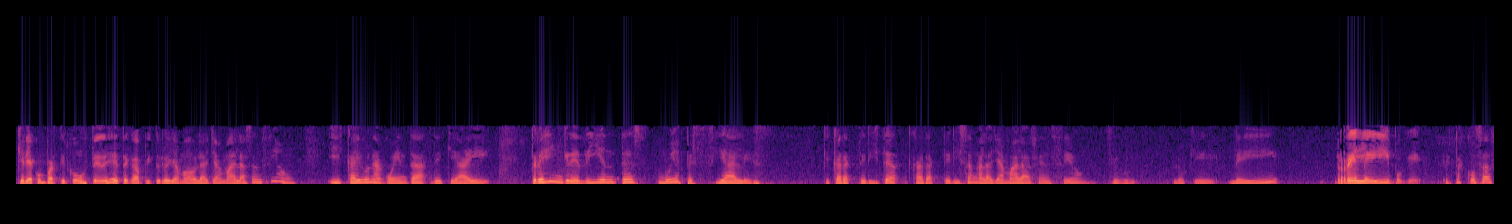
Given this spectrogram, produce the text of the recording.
quería compartir con ustedes este capítulo llamado La llama de la ascensión. Y caigo en la cuenta de que hay tres ingredientes muy especiales que caracterizan a la llama de la ascensión, según lo que leí, releí, porque estas cosas,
